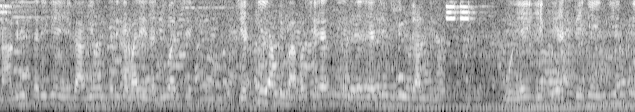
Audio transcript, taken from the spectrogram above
નાગરિક તરીકે, એક આગેવાન તરીકે મારી રજૂઆત છે. જેટલી આપણી બાબર શહેરની અંદર એજન્સીઓ ચાલતી હોય એ- એક એચપી કે ઇન્ડિયન કે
